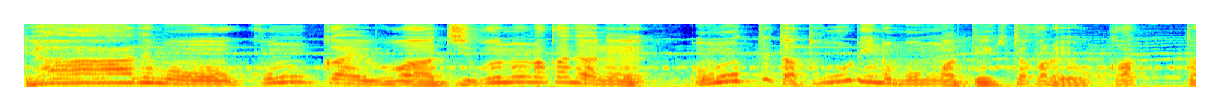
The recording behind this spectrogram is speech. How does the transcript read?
いやー、でも、今回は自分の中ではね、思ってた通りのもんができたからよかった。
